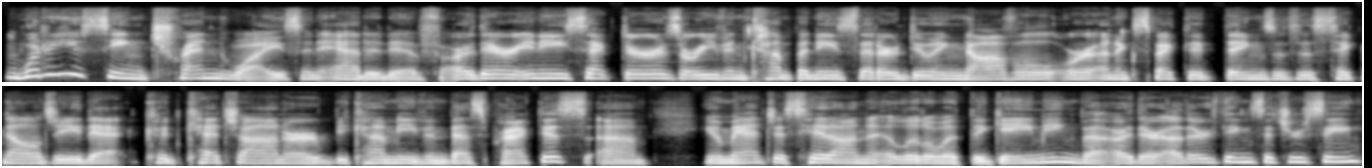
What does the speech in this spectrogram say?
what are you seeing trend wise in additive? Are there any sectors or even companies that are doing novel or unexpected things with this technology that could catch on or become even best practice? Um, you know, Matt just hit on a little with the gaming, but are there other things that you're seeing?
